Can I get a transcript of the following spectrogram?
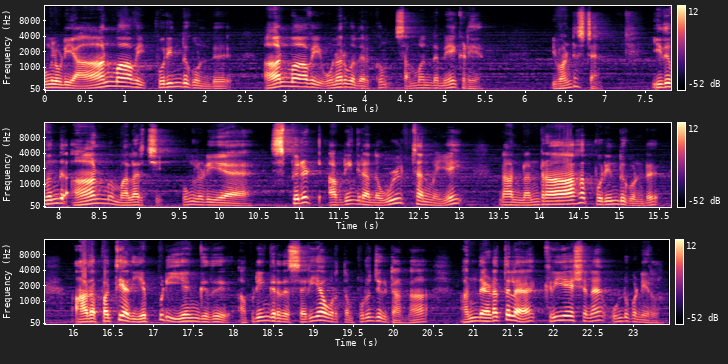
உங்களுடைய ஆன்மாவை புரிந்து கொண்டு ஆன்மாவை உணர்வதற்கும் சம்பந்தமே கிடையாது. யூ அண்டர்ஸ்டாண்ட் இது வந்து ஆன்ம மலர்ச்சி. உங்களுடைய ஸ்பிரிட் அப்படிங்கிற அந்த உள்தன்மையை நான் நன்றாக புரிந்து கொண்டு அதை பற்றி அது எப்படி இயங்குது அப்படிங்கிறத சரியாக ஒருத்தன் புரிஞ்சுக்கிட்டான்னா அந்த இடத்துல கிரியேஷனை உண்டு பண்ணிடலாம்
